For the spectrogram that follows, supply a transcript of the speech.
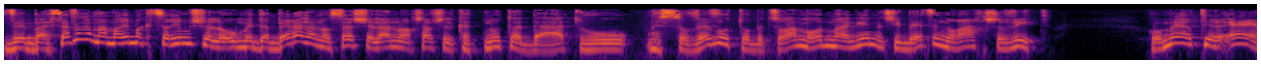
ובספר המאמרים הקצרים שלו, הוא מדבר על הנושא שלנו עכשיו של קטנות הדעת, והוא מסובב אותו בצורה מאוד מעניינת, שהיא בעצם נורא עכשווית. הוא אומר, תראה,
